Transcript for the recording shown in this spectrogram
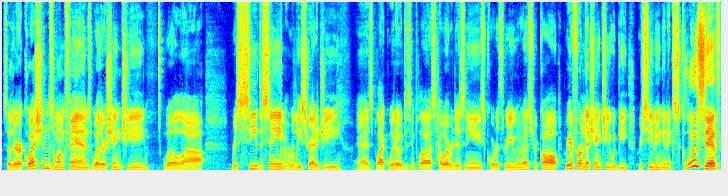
so there are questions among fans whether Shang-Chi will uh, receive the same release strategy as Black Widow, Disney Plus. However, Disney's quarter three investor call reaffirmed that Shang-Chi would be receiving an exclusive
